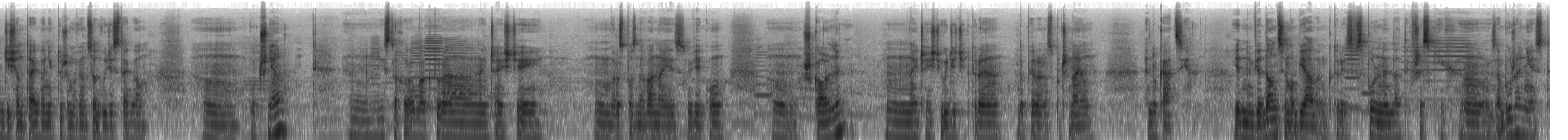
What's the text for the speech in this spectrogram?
dziesiątego, niektórzy mówią co dwudziestego um, ucznia. Jest to choroba, która najczęściej um, rozpoznawana jest w wieku szkolnym. Um, Najczęściej u dzieci, które dopiero rozpoczynają edukację. Jednym wiodącym objawem, który jest wspólny dla tych wszystkich um, zaburzeń jest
